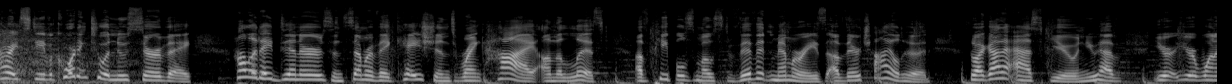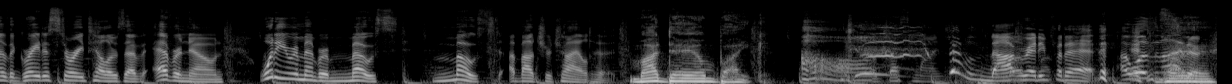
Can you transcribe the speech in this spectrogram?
All right, Steve, according to a new survey, holiday dinners and summer vacations rank high on the list of people's most vivid memories of their childhood. So I got to ask you, and you have you're you're one of the greatest storytellers I've ever known. What do you remember most most about your childhood? My damn bike. Oh, that's mine. I was not ready for that. I wasn't Man. either.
